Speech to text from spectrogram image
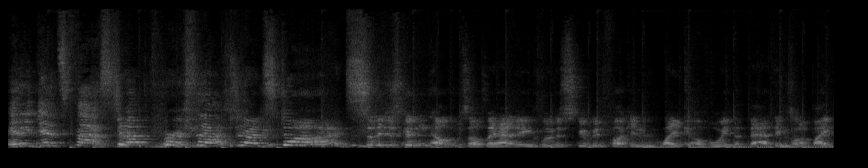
and it gets faster. Jump perception stunts! so they just couldn't help themselves. They had to include a stupid fucking like avoid the bad things on a bike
